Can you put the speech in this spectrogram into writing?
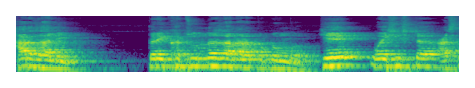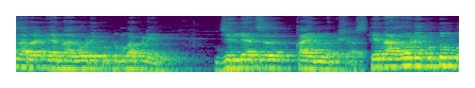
हार झाली तरी खचून न जाणारं कुटुंब हे वैशिष्ट्य असणारं या नागवडे कुटुंबाकडे जिल्ह्याचं कायम लक्ष असतं. हे नागवडे कुटुंब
